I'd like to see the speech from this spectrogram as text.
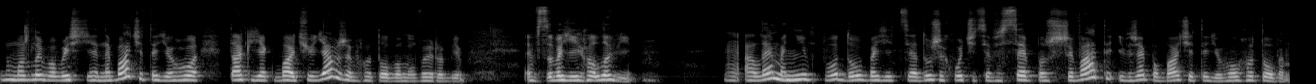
Ну, можливо, ви ще не бачите його так, як бачу я вже в готовому виробі е, в своїй голові. Але мені подобається, дуже хочеться все пошивати і вже побачити його готовим.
